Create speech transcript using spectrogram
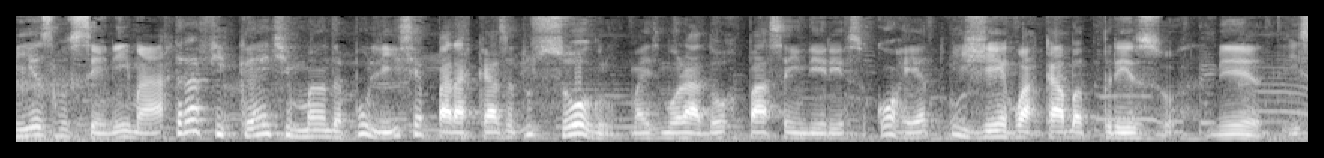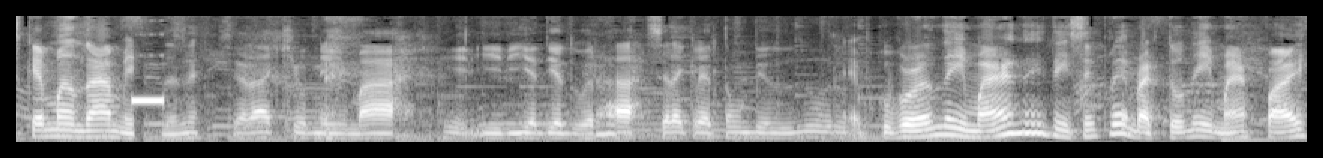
Mesmo sem Neymar, traficante manda polícia para a casa do sogro, mas morador passa endereço correto e genro acaba preso. Meu, isso quer mandar a merda, né? Será que o Neymar iria dedurar? Será que ele é tão deduro? É porque o problema do Neymar, né, tem sempre que lembrar que tem o Neymar pai.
